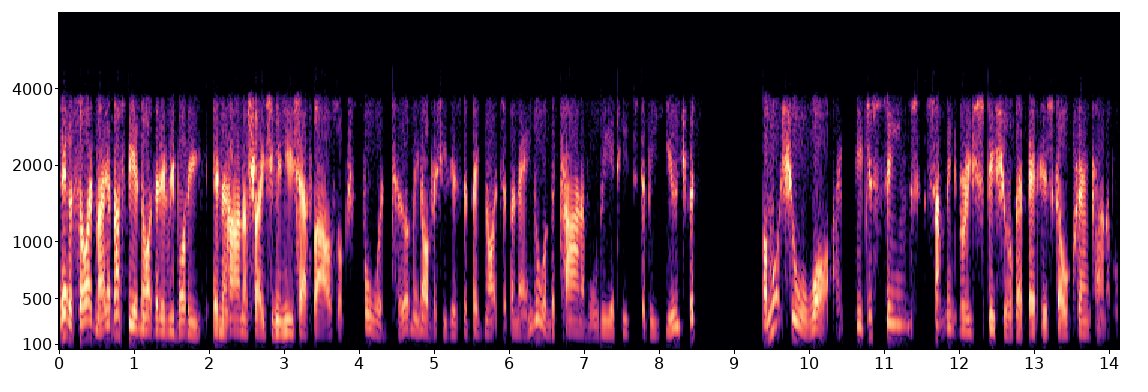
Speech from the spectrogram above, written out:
That aside, mate, it must be a night that everybody in the harness racing in New South Wales looks forward to. I mean, obviously there's the big nights at Menangle and the carnival there tends to be huge, but I'm not sure why. There just seems something very special about Bathurst Gold Crown Carnival.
